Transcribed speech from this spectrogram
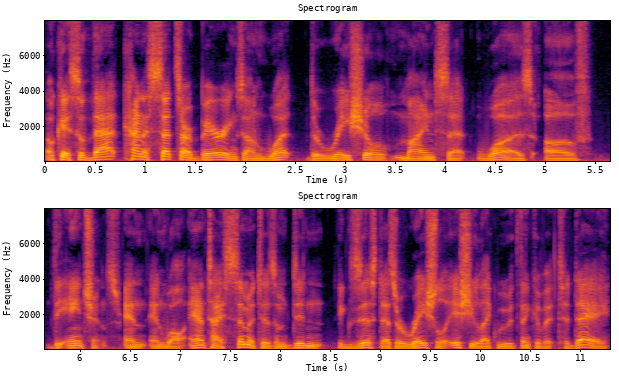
Okay, so that kind of sets our bearings on what the racial mindset was of the ancients. And, and while anti Semitism didn't exist as a racial issue like we would think of it today,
